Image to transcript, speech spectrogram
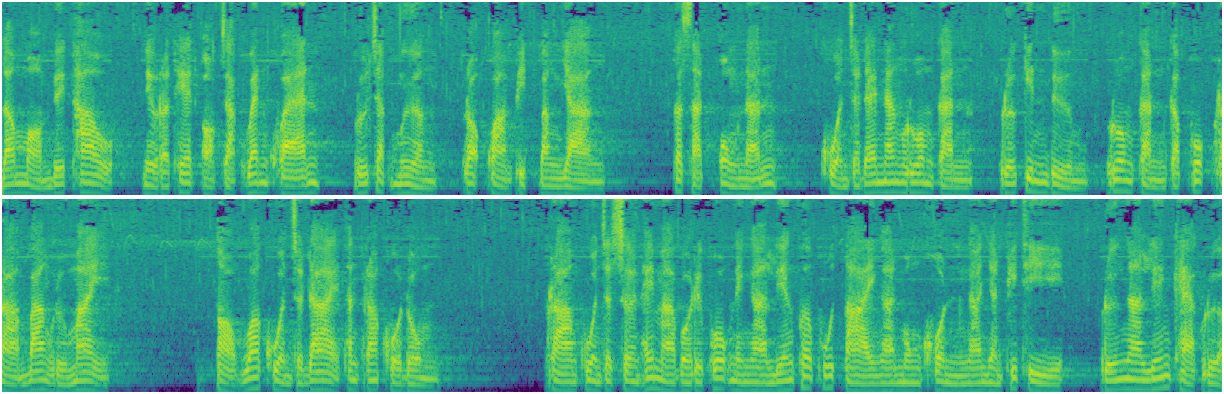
แล้วหมอมด้วยเท่าเนรเทศออกจากแว่นแคว้น รู้จักเมือง เพราะความผิดบางอย่าง กษัตริย์องค์นั้นควรจะได้นั่งร่วมกัน หรือกินดื่มร่วมกันกับพวกพราหมณ์บ้างหรือไม่ ตอบว่าควรจะได้ท่านพระโคดม พราหมณ์ควรจะเชิญให้มาบริโภคในงานเลี้ยงเพื่อผู้ตายงานมงคล งานยันพิธี หรืองานเลี้ยงแขกเรือ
